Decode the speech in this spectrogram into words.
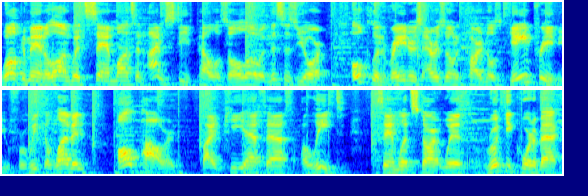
Welcome in, along with Sam Monson. I'm Steve Palazzolo, and this is your Oakland Raiders Arizona Cardinals game preview for Week 11, all powered by PFF Elite. Sam, let's start with rookie quarterback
